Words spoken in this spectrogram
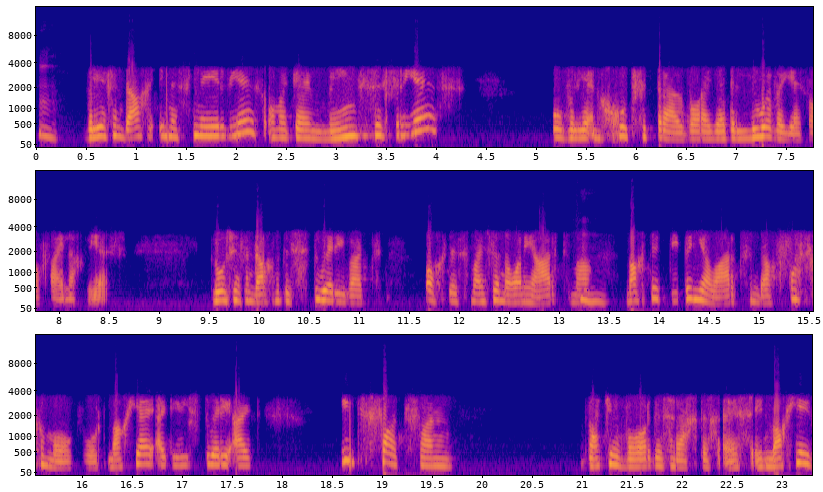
Hmm. Wil jy vandag in 'n sneer wees omdat jy mense vrees of wil jy in God vertrou waar jy beloof jy sal veilig wees? Los jy vandag met 'n storie wat ag dis my so na in die hart, maar hmm. mag dit diep in jou hart vandag vasgemaak word. Mag jy uit hierdie storie uit iets vat van wat jou waardes regtig is en mag jy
